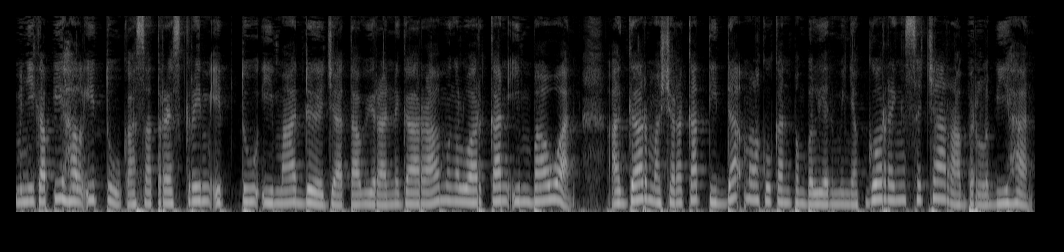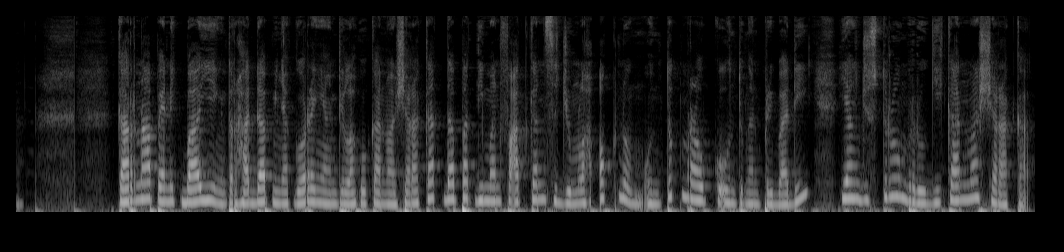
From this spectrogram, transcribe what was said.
Menyikapi hal itu, Kasat Reskrim Ibtu Imade Jatawira Negara mengeluarkan imbauan agar masyarakat tidak melakukan pembelian minyak goreng secara berlebihan karena panic buying terhadap minyak goreng yang dilakukan masyarakat dapat dimanfaatkan sejumlah oknum untuk meraup keuntungan pribadi yang justru merugikan masyarakat.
